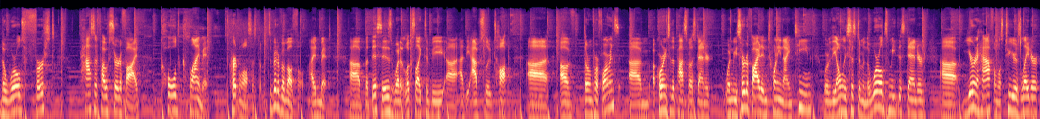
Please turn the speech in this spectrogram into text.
the world's first Passive House certified cold climate curtain wall system. It's a bit of a mouthful, I admit. Uh, but this is what it looks like to be uh, at the absolute top uh, of thermal performance um, according to the Passive House standard. When we certified in 2019, we were the only system in the world to meet this standard. Uh, year and a half, almost two years later,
